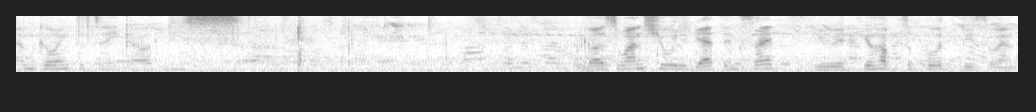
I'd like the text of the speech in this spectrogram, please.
I'm going to take out this uh, because once you will get inside you you have to put this one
